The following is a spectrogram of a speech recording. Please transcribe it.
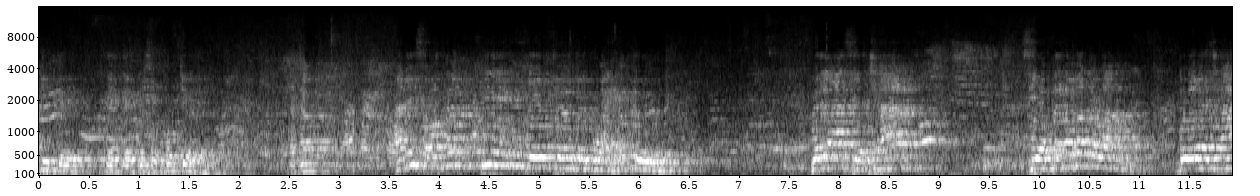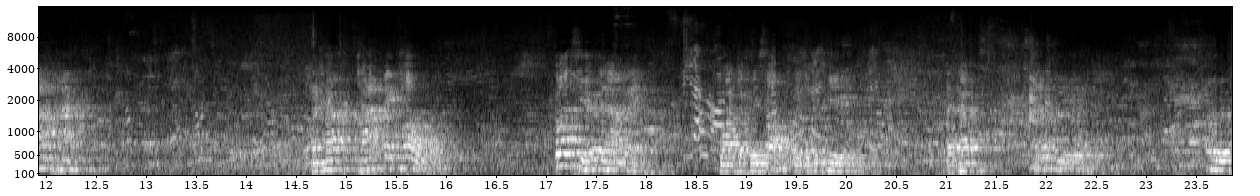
ที่เคยเคยเคยประสบพบเจอนะครับ อันที่สองครับที่เคยเจอบ่อยๆก็คือ เวลาเสียบชาร์จ เสียบไม่ระมัดระวังเบอร์ชาร์จหักนะครับชาร์จไม่เข้า ก็เสียเวลาไปกว่าจะไปซ่อมกว่าจะไปเทนะครับนั่นคือเปิด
